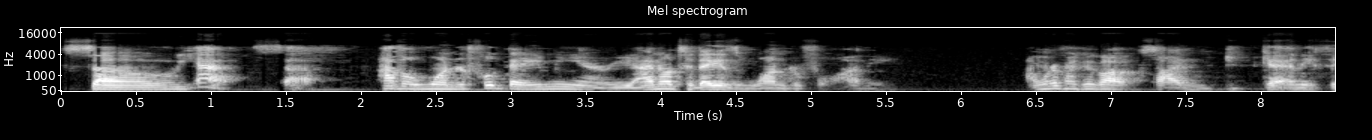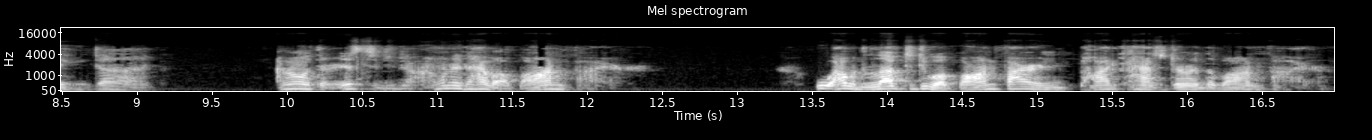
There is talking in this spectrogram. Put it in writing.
So, yes, have a wonderful day, Mary. I know today is wonderful, honey. I wonder if I could go outside and get anything done. I don't know what there is to do. I wanted to have a bonfire. Ooh, I would love to do a bonfire and podcast during the bonfire.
